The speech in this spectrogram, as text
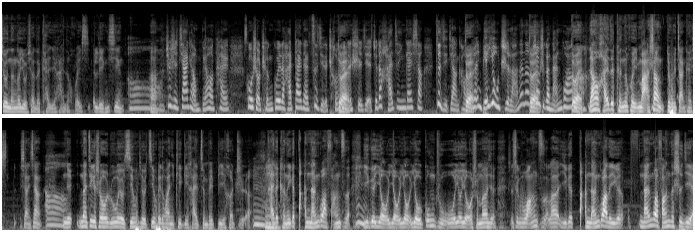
就能够有效的开启孩子回性灵性哦啊，就是家长不要太固守成规的，还待在自己的成人的世界，觉得孩子应该像自己这样靠。说你别幼稚了，那那就是个南瓜嘛。对，然后孩子可能会马上就会展开想象哦。那那这个时候如果有机会有机会的话，你可以给孩子准备笔和纸。嗯，孩子可能一个大南瓜房子，一个有有有有公主又有什么这个王子了，一个大南瓜的一个南瓜房子的世界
